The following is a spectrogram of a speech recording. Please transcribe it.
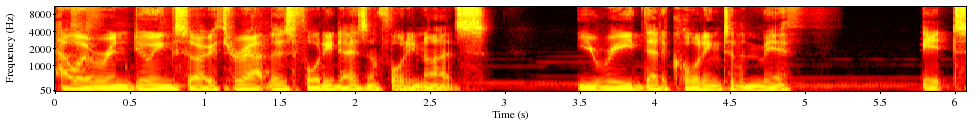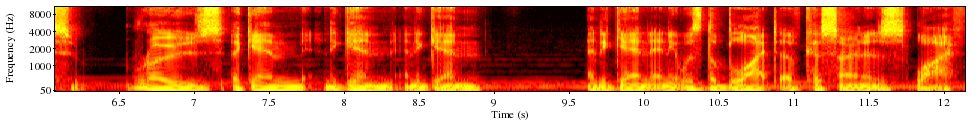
However, in doing so, throughout those 40 days and 40 nights, you read that according to the myth, it rose again and again and again and again, and it was the blight of Kasona's life.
